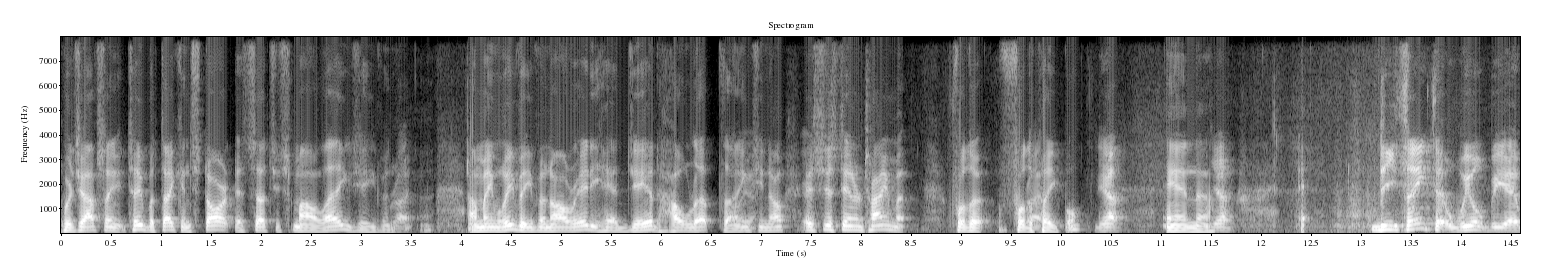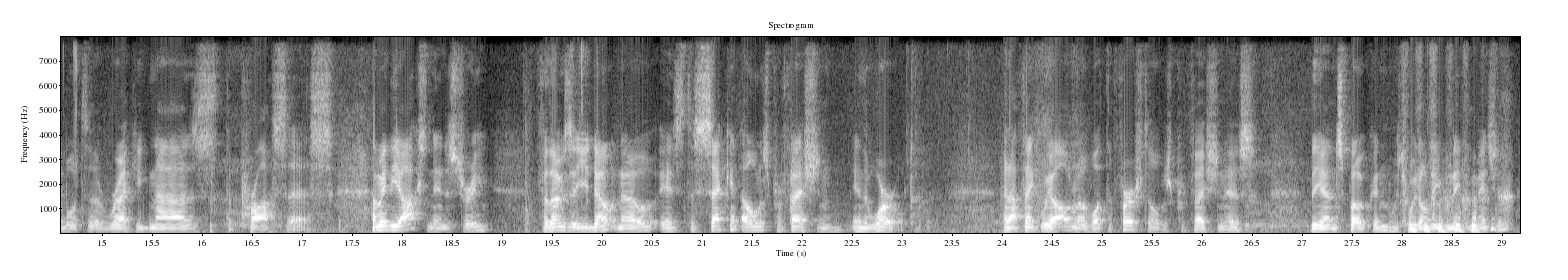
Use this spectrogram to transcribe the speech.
which I've seen it too but they can start at such a small age even Right. I mean we've even already had Jed hold up things Oh, yeah. you know it's just entertainment for the for the Right. people yeah. and uh, Yeah. Do you think that we'll be able to recognize the process? I mean, the auction industry, for those of you who don't know, it's the second oldest profession in the world. And I think we all know what the first oldest profession is the unspoken, which we don't even need to mention.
